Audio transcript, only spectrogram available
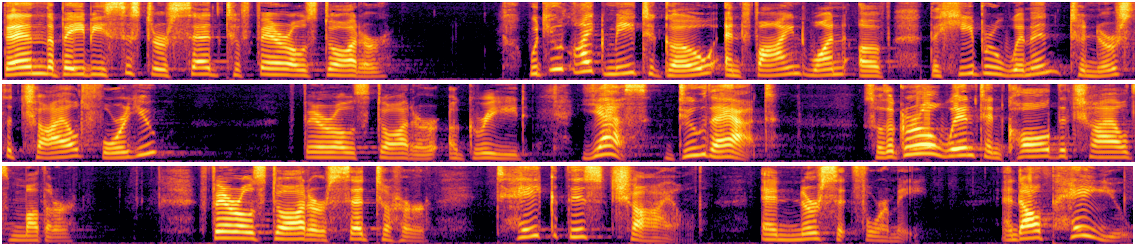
Then the baby's sister said to Pharaoh's daughter, Would you like me to go and find one of the Hebrew women to nurse the child for you? Pharaoh's daughter agreed. Yes, do that. So the girl went and called the child's mother. Pharaoh's daughter said to her, Take this child and nurse it for me, and I'll pay you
